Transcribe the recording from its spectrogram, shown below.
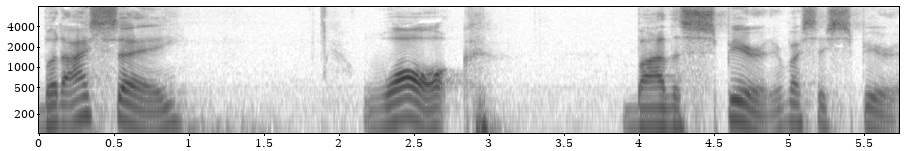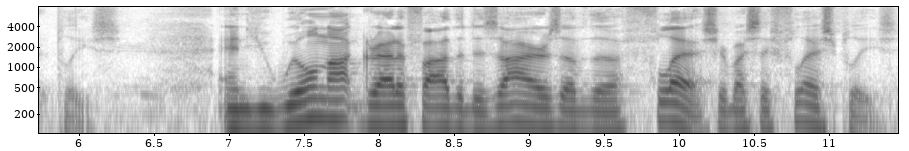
But I say, walk by the Spirit. Everybody say Spirit, please and you will not gratify the desires of the flesh. Everybody say flesh, please.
